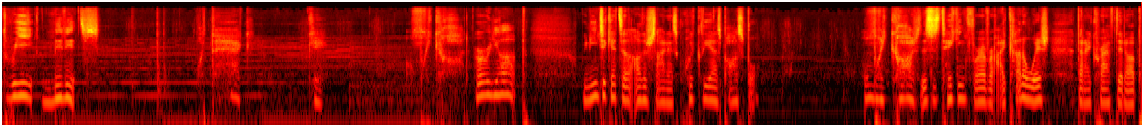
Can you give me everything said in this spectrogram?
Three minutes. What the heck? Okay. Oh my god, hurry up. We need to get to the other side as quickly as possible. Oh my gosh, this is taking forever. I kind of wish that I crafted up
